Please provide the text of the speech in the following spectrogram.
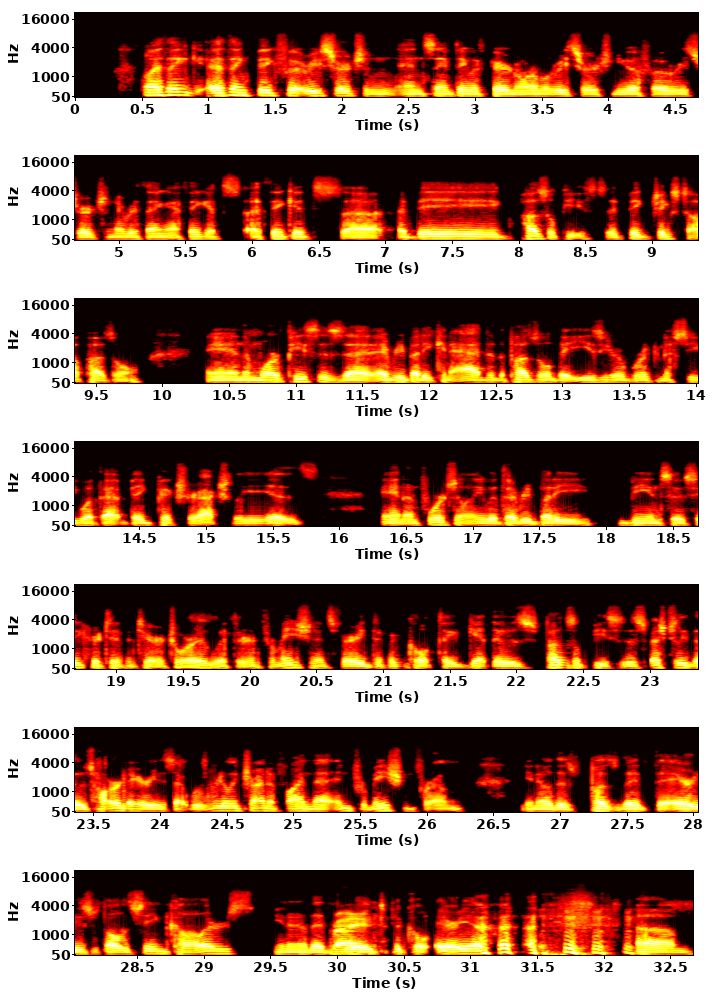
Well, I think I think Bigfoot research and, and same thing with paranormal research and UFO research and everything. I think it's I think it's uh, a big puzzle piece, a big jigsaw puzzle, and the more pieces that everybody can add to the puzzle, the easier we're going to see what that big picture actually is. And unfortunately, with everybody being so secretive and territorial with their information, it's very difficult to get those puzzle pieces, especially those hard areas that we're really trying to find that information from. You know, those puzzle the, the areas with all the same colors. You know, that really Right. difficult area. um,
